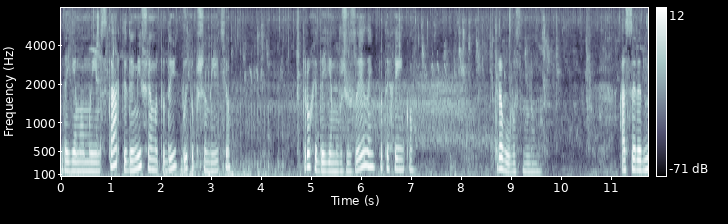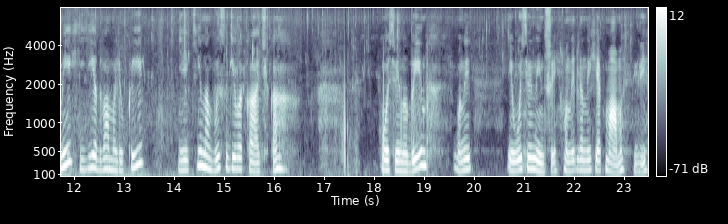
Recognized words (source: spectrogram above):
Даємо ми їм старт і домішуємо туди биту пшеницю. Трохи даємо вже зелень потихеньку, траву в основному. А серед них є два малюки, які нам висадила качка. Ось він один, вони і ось він інший. Вони для них як мами дві.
